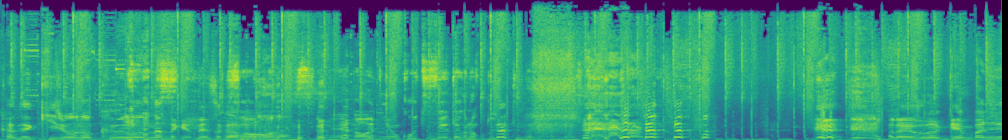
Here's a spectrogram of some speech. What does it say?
完全に机上の空論なんだけどね そこはそうもうなんですよね。何をこいつ贅沢なこと言ってんだって感じなんですけどその現場にね、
